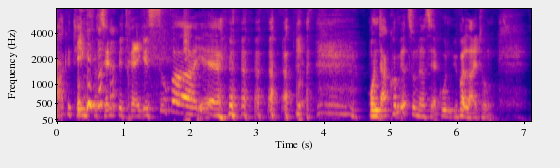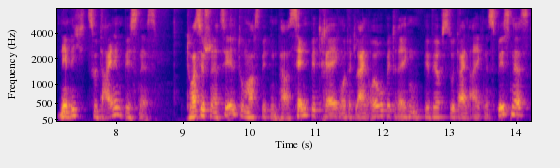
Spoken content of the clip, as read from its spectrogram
Marketing für Centbeträge, super, yeah. Und da kommen wir zu einer sehr guten Überleitung, nämlich zu deinem Business. Du hast ja schon erzählt, du machst mit ein paar Centbeträgen oder kleinen Eurobeträgen, bewirbst du dein eigenes Business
